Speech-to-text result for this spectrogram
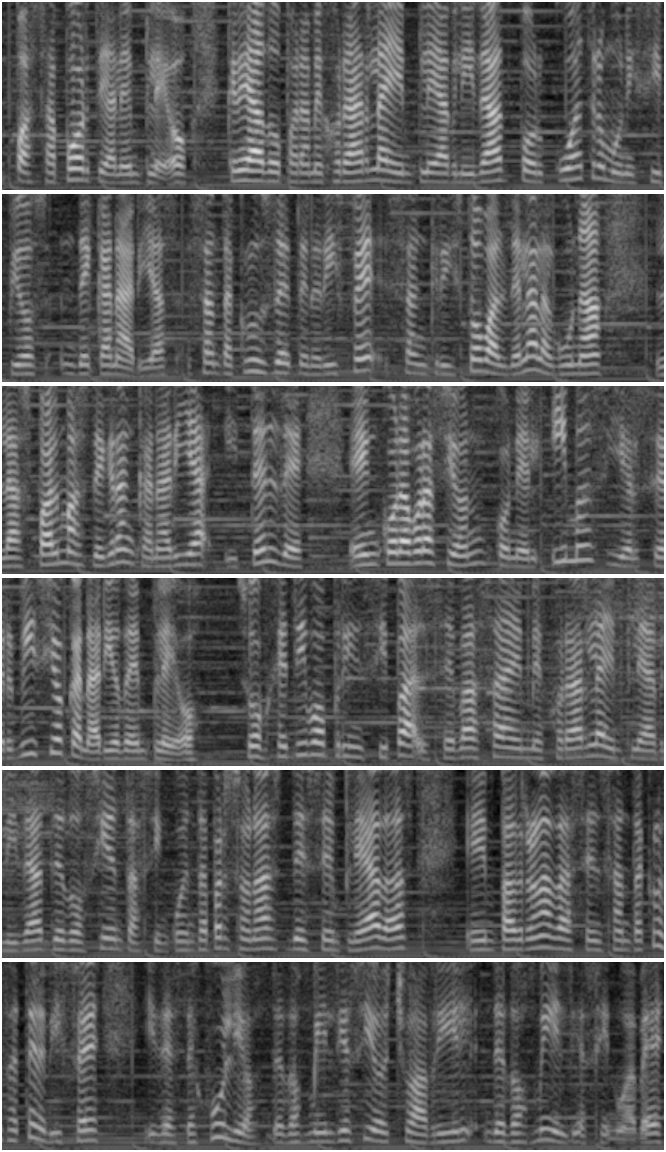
Pasaporte al Empleo, creado para mejorar la empleabilidad por cuatro municipios de Canarias, Santa Cruz de Tenerife, San Cristóbal de la Laguna, Las Palmas de Gran Canaria y Telde, en colaboración con el IMAS y el Servicio Canario de Empleo. Su objetivo principal se basa en mejorar la empleabilidad de 250 personas desempleadas empadronadas en Santa Cruz de Tenerife y desde julio de 2018 a abril de 2019.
